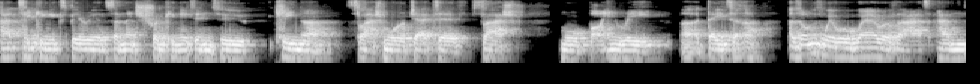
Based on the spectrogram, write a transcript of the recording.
at taking experience and then shrinking it into cleaner slash more objective slash more binary uh, data. As long as we're aware of that and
